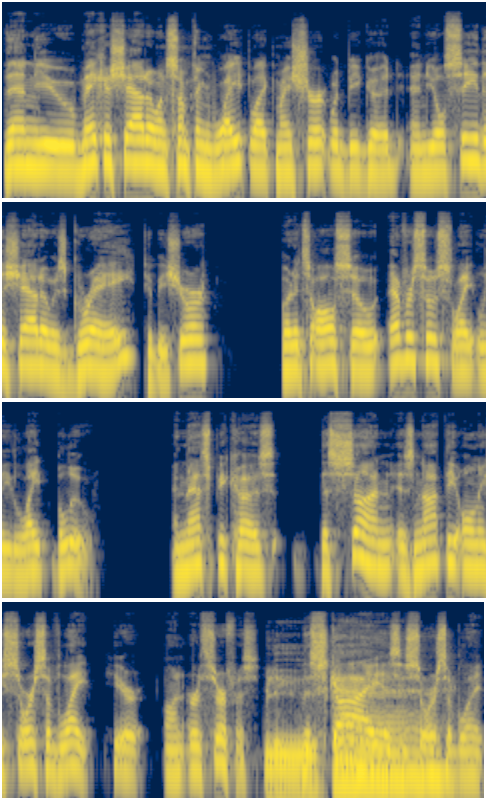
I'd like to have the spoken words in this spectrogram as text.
Then you make a shadow on something white, like my shirt would be good, and you'll see the shadow is gray, to be sure, but it's also ever so slightly light blue. And that's because the sun is not the only source of light here on Earth's surface. Blue The sky is a source of light.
